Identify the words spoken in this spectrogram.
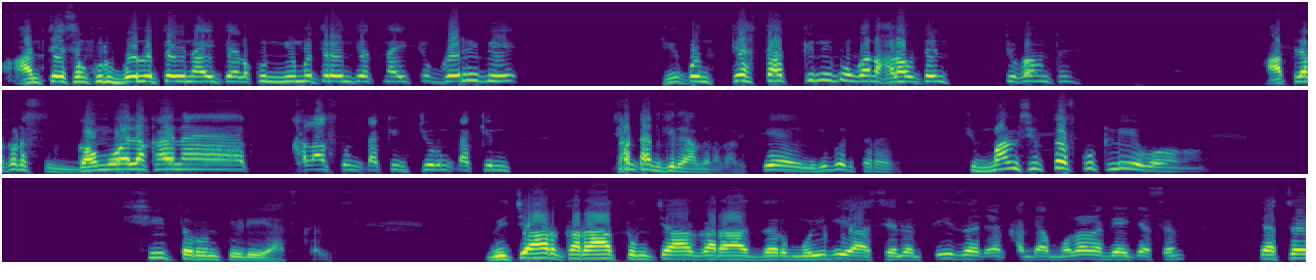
आणि ते संकुल बोलतही नाही त्याला कोण निमंत्रण देत नाही तो गरीब आहे. ती पण तेच तात्किनी डोंगान हलावते ते काय म्हणते आपल्याकडे गमवायला काय नाही खलास करून टाकीन चिरून टाकीन झटात गेली अगं गाडी. ते ही बरी तर ही मानसिकताच कुठली आहे बुवा? ही तरुण पिढी आहे आजकालची. विचार करा तुमच्या घरात जर मुलगी असेल आणि ती जर एखाद्या मुलाला द्यायची असेल त्याचं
